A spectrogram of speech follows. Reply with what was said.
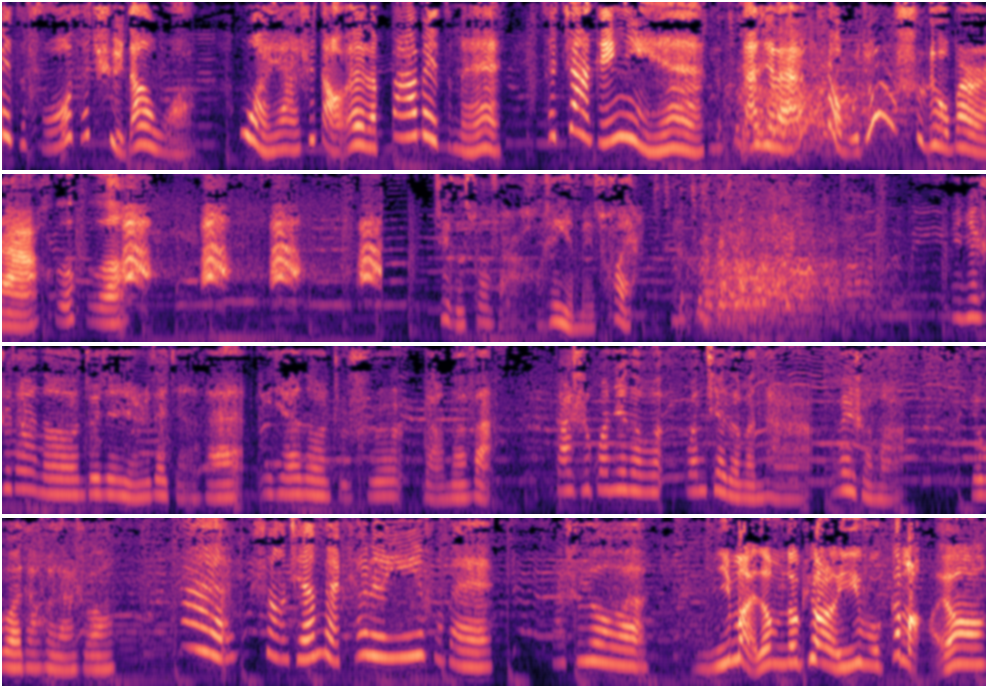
辈子福才娶到我，我呀是倒位了八辈子霉才嫁给你，加起来可不就是十六辈儿啊？呵呵。”这个算法好像也没错呀。面具师太呢，最近也是在减肥，一天呢只吃两顿饭。大师关切的问，关切的问他为什么？结果他回答说：“哎，省钱买漂亮衣服呗。”大师又问：“你买那么多漂亮衣服干嘛呀？”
